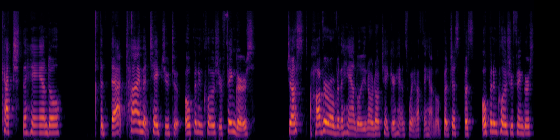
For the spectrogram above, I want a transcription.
catch the handle. The, that time it takes you to open and close your fingers just hover over the handle you know don't take your hands way off the handle but just but open and close your fingers.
